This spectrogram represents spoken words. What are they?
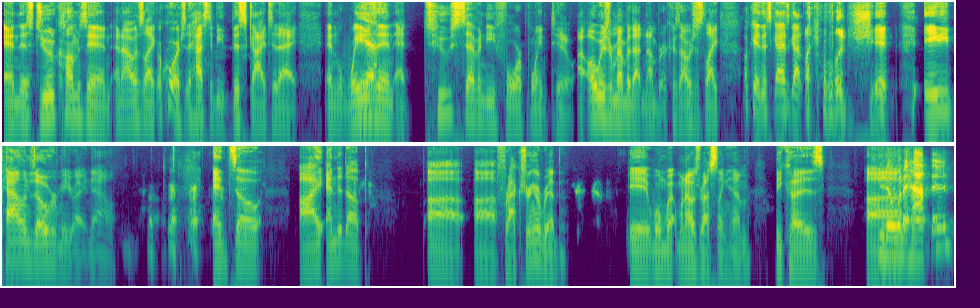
And this dude comes in, and I was like, of course, it has to be this guy today, and weighs Yeah. in at 274.2. I always remember that number because I was just like, okay, this guy's got like a legit 80 pounds over me right now. and so I ended up uh, uh, fracturing a rib eh, when when I was wrestling him because. Uh, you know when it happened?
